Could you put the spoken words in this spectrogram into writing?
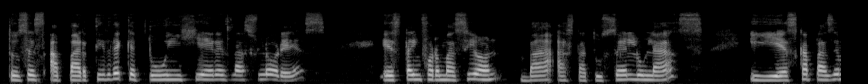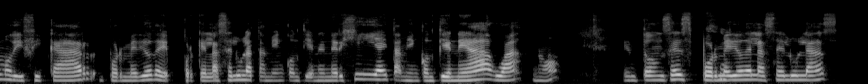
Entonces, a partir de que tú ingieres las flores, esta información va hasta tus células y es capaz de modificar por medio de, porque la célula también contiene energía y también contiene agua, ¿no? Entonces, por medio de las células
